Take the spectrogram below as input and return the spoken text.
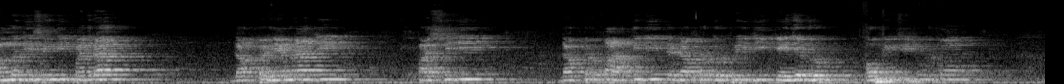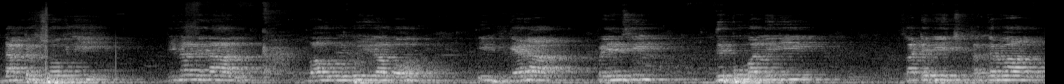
ਅਮਰਜੀਤ ਸਿੰਘ ਜੀ ਪੰਜਰਾ, ਡਾਕਟਰ ਹੇਮਰਾਜ ਜੀ, ਪਾਸ਼ੀ ਜੀ, ਡਾਕਟਰ ਭਾਰਤੀ ਜੀ ਤੇ doctor Gurpreet ji KJ group of institute ਤੋਂ ਡਾਕਟਰ ਸ਼ੋਕ ਜੀ, ਜਿਨ੍ਹਾਂ ਦੇ ਨਾਲ ਬਾਬੂ ਰੂਪੂ ਜੀ ਦਾ ਬਹੁਤ ਹੀ ਗਹਿਰਾ ਪ੍ਰੇਮ ਸੀ। ਦੀਪੂ ਬਾਲੀ ਜੀ, ਸਾਡੇ ਵਿੱਚ ਅਗਰਵਾਲ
